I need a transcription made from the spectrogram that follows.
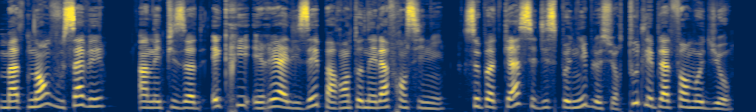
Maintenant, vous savez un épisode écrit et réalisé par Antonella Francini. Ce podcast est disponible sur toutes les plateformes audio.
